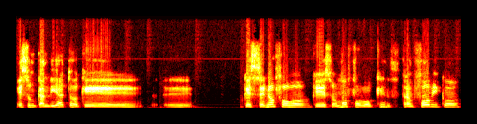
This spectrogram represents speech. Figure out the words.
Es un candidato que, eh, que es xenófobo, que es homófobo, que es transfóbico,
